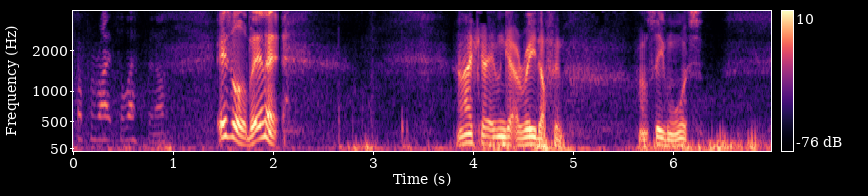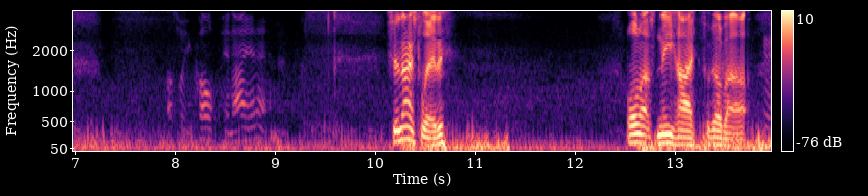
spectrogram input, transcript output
proper right to left now. It's a little bit, innit? And I can't even get a read off him. That's even worse. That's what you call pin eye, innit? She's a nice lady. Oh, that's knee high. Forgot about that.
